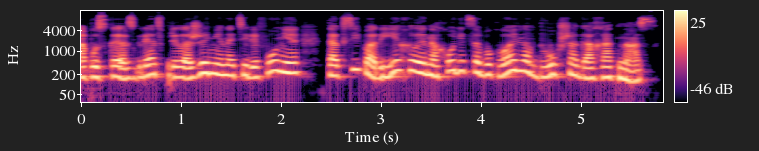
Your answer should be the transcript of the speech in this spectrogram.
Опуская взгляд в приложение на телефоне, такси подъехало и находится буквально в двух шагах от нас.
